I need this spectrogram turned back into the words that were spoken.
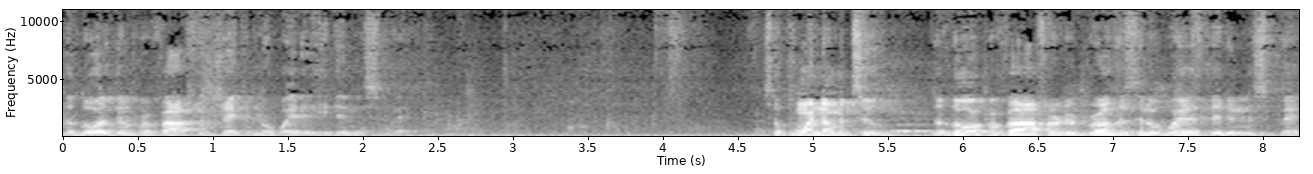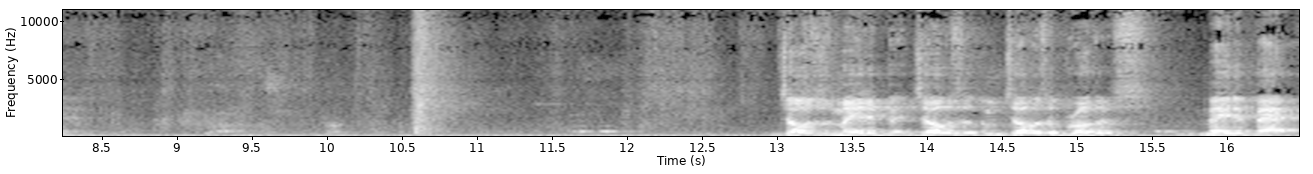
the Lord is going to provide for Jacob in a way that he didn't expect. So point number two, the Lord provide for the brothers in a way that they didn't expect. Joseph made it. Joseph, um, Joseph brothers made it back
